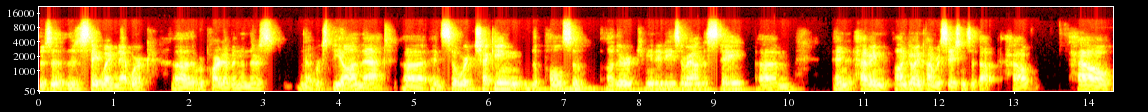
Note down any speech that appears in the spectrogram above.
there's a there's a statewide network uh, that we're part of, and then there's networks beyond that. Uh, and so we're checking the pulse of other communities around the state um, and having ongoing conversations about how how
